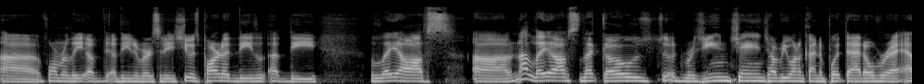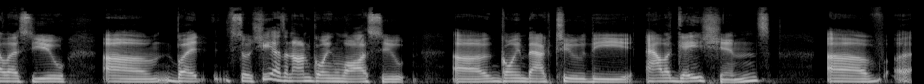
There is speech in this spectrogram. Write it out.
uh, formerly of the, of the, university. She was part of the of the layoffs, uh, not layoffs, let goes, regime change, however you want to kind of put that over at LSU. Um, but so she has an ongoing lawsuit uh, going back to the allegations of uh,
